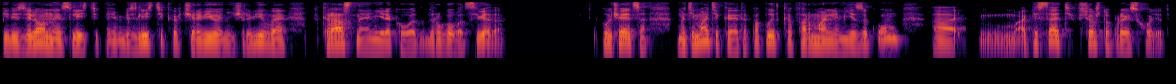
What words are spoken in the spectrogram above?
или зеленые, с листиками, без листиков, червивые, не червивые, красные они или какого-то другого цвета. Получается, математика– это попытка формальным языком а, описать все, что происходит.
